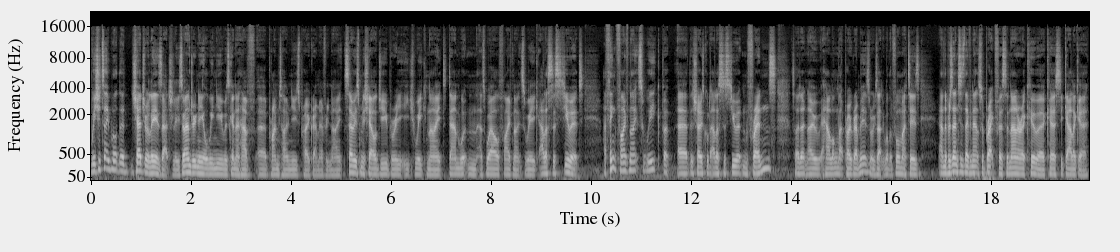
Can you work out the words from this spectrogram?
We should say what the schedule is actually. So Andrew Neil, we knew was going to have a primetime news program every night. So is Michelle Dewberry each weeknight. Dan Wootton as well, five nights a week. Alastair Stewart, I think five nights a week, but uh, the show's called Alastair Stewart and Friends. So I don't know how long that program is or exactly what the format is. And the presenters they've announced for breakfast are Nana Akua, Kirsty Gallacher,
